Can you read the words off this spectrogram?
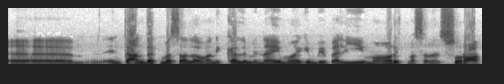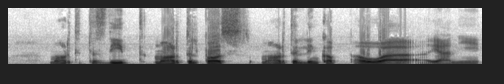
انت عندك مثلا لو هنتكلم ان اي مهاجم بيبقى ليه مهارة مثلا السرعة مهارة التسديد مهارة ال pass مهارة ال link up هو يعني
